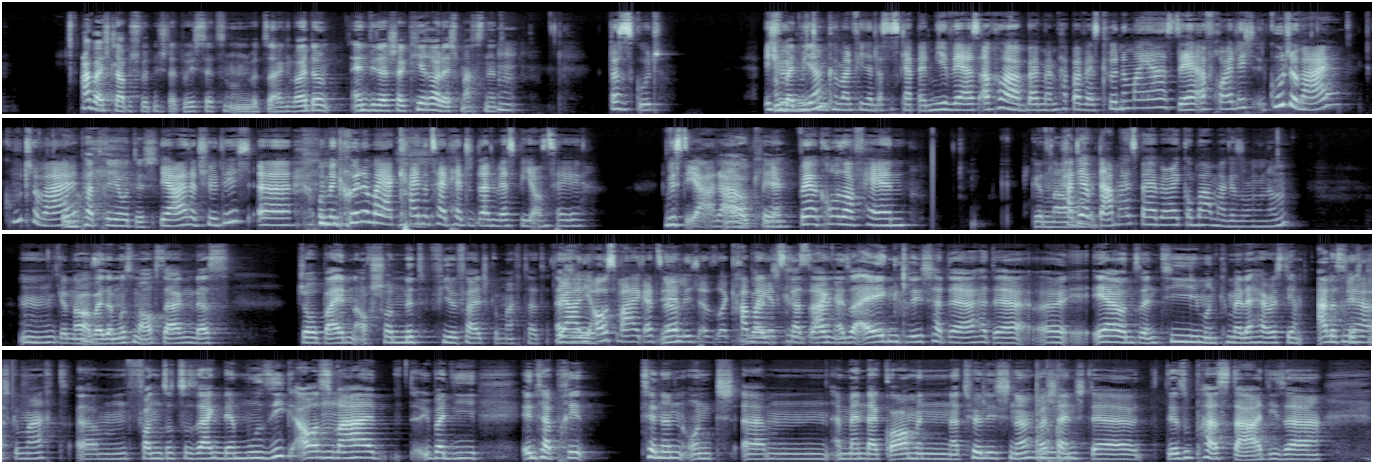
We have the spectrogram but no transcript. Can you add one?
aber ich glaube, ich würde mich da durchsetzen und würde sagen, Leute, entweder Shakira oder ich mach's nicht. Mhm. Das ist gut. Ich würde mich drum kümmern, viele, dass es klappt. Bei mir wäre es, auch guck mal, bei meinem Papa wäre es Grönemeyer, sehr erfreulich. Gute Wahl, gute Wahl. Und patriotisch. Ja, natürlich. Äh, und wenn Grönemeyer keine Zeit hätte, dann wäre es Beyoncé. Wisst ihr alle ah. Okay. Wäre ein großer Fan. Genau. Hat ja damals bei Barack Obama gesungen, ne? Mhm, genau, weil da muss man auch sagen, dass Joe Biden auch schon nicht viel falsch gemacht hat. Also, ja, die Auswahl, ganz ne, ehrlich, also kann man jetzt nicht sagen. sagen. Also eigentlich hat er, hat er, äh, er und sein Team und Kamala Harris, die haben alles ja. richtig gemacht. Ähm, von sozusagen der Musikauswahl mhm. über die Interpretinnen und ähm, Amanda Gorman natürlich, ne, mhm. wahrscheinlich der der Superstar dieser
